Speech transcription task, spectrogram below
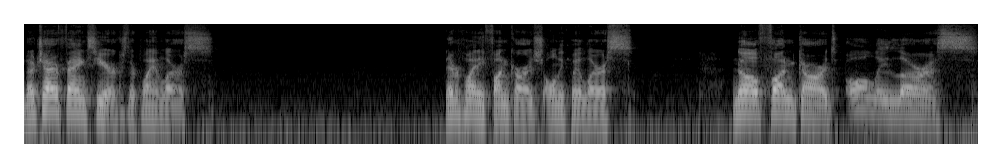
No Chatterfangs here because they're playing Lurrus. Never play any fun cards, only play Lurrus. No fun cards, only Lurrus.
